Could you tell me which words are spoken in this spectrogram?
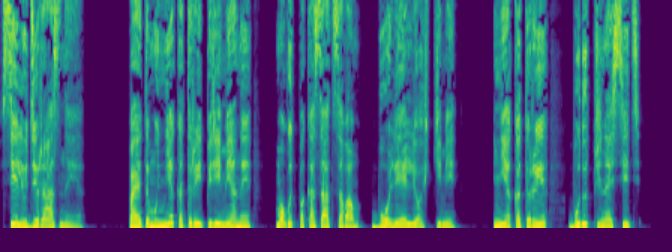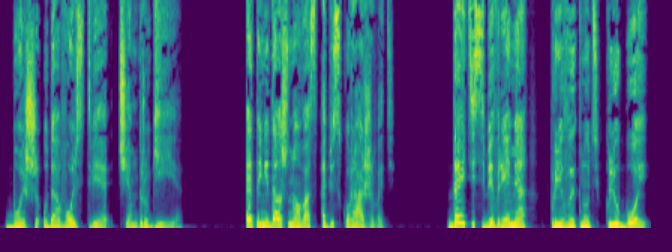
Все люди разные, поэтому некоторые перемены могут показаться вам более легкими, некоторые будут приносить больше удовольствия, чем другие. Это не должно вас обескураживать. Дайте себе время привыкнуть к любой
